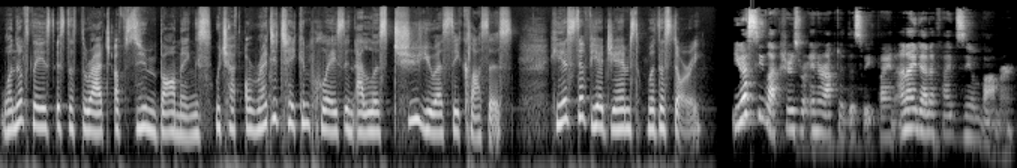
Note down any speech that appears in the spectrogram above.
One of these is the threat of Zoom bombings, which have already taken place in at least two USC classes. Here's Sophia James with the story. USC lectures were interrupted this week by an unidentified Zoom bomber.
